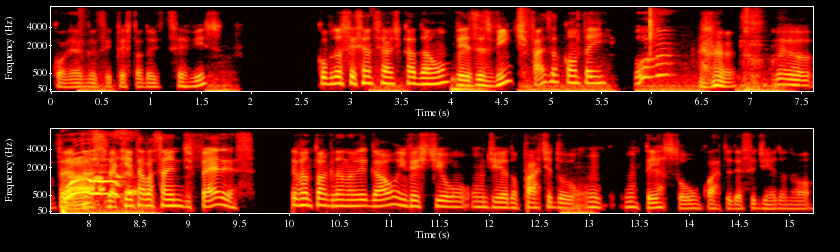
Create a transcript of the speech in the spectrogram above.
colegas e prestadores de serviço. Cobrou 600 reais de cada um, vezes 20, faz a conta aí. Porra. Eu- pra, quem tava saindo de férias, levantou uma grana legal, investiu um dinheiro, parte do. um, um terço ou um quarto desse dinheiro no,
